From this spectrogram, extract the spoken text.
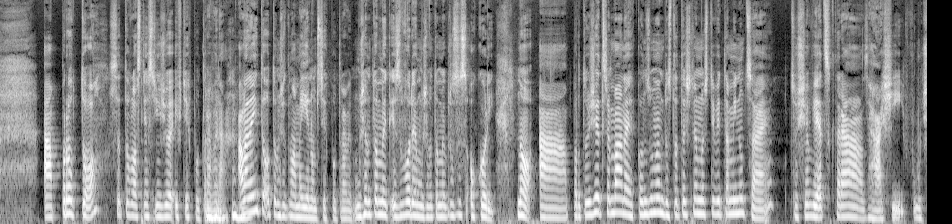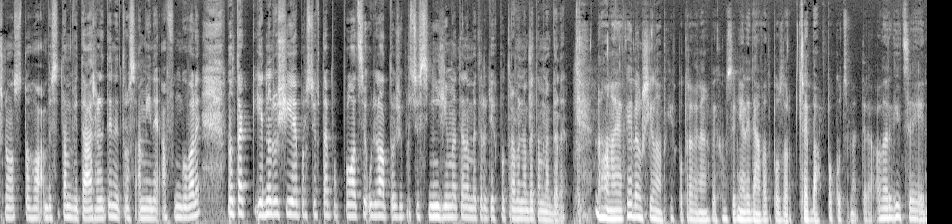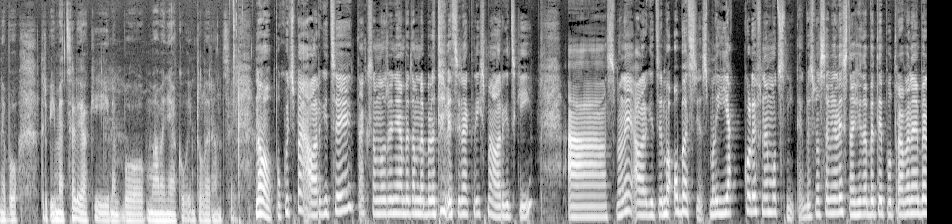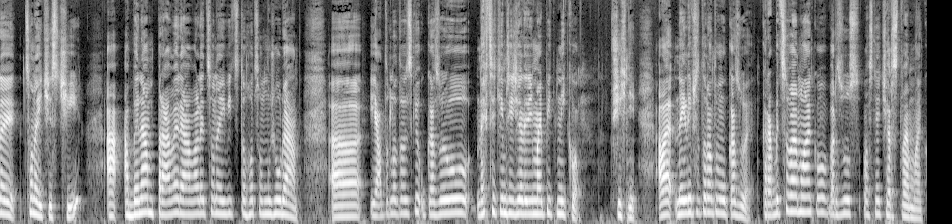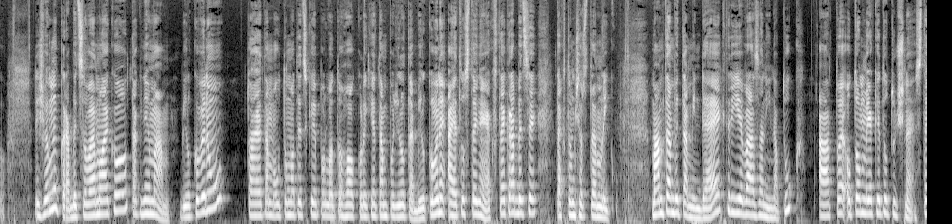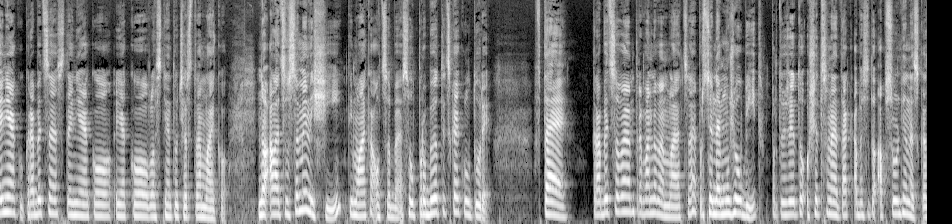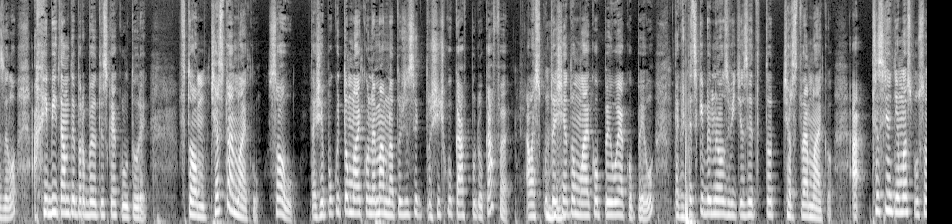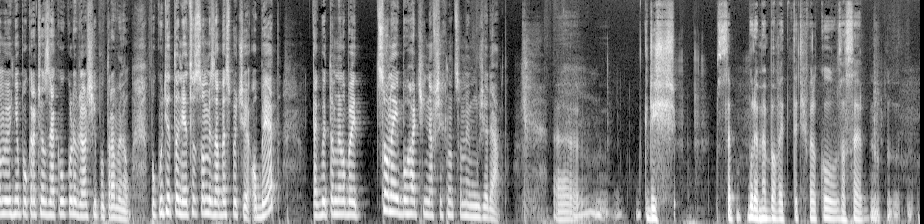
A proto se to vlastně snižuje i v těch potravinách. Mm-hmm. Ale není to o tom, že to máme jenom z těch potravin. Můžeme to mít i z vody, můžeme to mít prostě z okolí. No a protože třeba nekonzumujeme dostatečné množství vitamínu C, což je věc, která zháší funkčnost toho, aby se tam vytářely ty nitrosamíny a fungovaly, no tak jednodušší je prostě v té populaci udělat to, že prostě snížíme ty limity do těch potravin, aby tam nebyly. No a na jaké další látky v potravinách bychom si měli dávat pozor? Třeba pokud jsme teda alergici, nebo trpíme celiaký, nebo máme nějakou intoleranci? No, pokud jsme alergici, tak samozřejmě, aby tam nebyly ty věci, na kterých jsme alergický. A jsme-li alergici, nebo obecně, jsme-li jakkoliv nemocní, tak bychom se měli snažit, aby ty potraviny byly byly co nejčistší a aby nám právě dávali co nejvíc toho, co můžou dát. Uh, já tohle to vždycky ukazuju, nechci tím říct, že lidi mají pít mlíko, všichni. Ale nejlíp se to na tom ukazuje. Krabicové mléko versus vlastně čerstvé mléko. Když vezmu krabicové mléko, tak v něm mám bílkovinu, ta je tam automaticky podle toho, kolik je tam podíl té bílkoviny a je to stejně jak v té krabici, tak v tom čerstvém mlíku. Mám tam vitamin D, který je vázaný na tuk, a to je o tom, jak je to tučné. Stejně jako krabice, stejně jako, jako vlastně to čerstvé mléko. No ale co se mi liší, ty mléka od sebe, jsou probiotické kultury. V té krabicovém trvanlivém mléce prostě nemůžou být, protože je to ošetřené tak, aby se to absolutně neskazilo a chybí tam ty probiotické kultury. V tom čerstvém mléku jsou takže pokud to mléko nemám na to, že si trošičku kávu do kafe, ale skutečně mm-hmm. to mléko piju jako piju, tak vždycky by mělo zvítězit to čerstvé mléko. A přesně tímhle způsobem bych měl pokračovat s jakoukoliv další potravinou. Pokud je to něco, co mi zabezpečuje oběd, tak by to mělo být co nejbohatší na všechno, co mi může dát. Eh, když se budeme bavit teď chvilku zase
